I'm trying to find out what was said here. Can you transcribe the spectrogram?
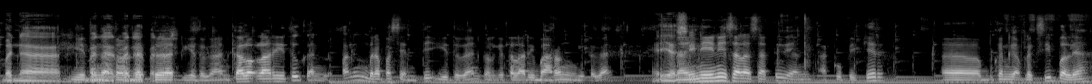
bener gitu bener nggak terlalu bener, deket gitu kan. Kalau lari itu kan paling berapa senti gitu kan kalau kita lari bareng gitu kan. bener. Iya nah sih. ini ini salah satu yang aku pikir eh, bukan nggak fleksibel ya.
